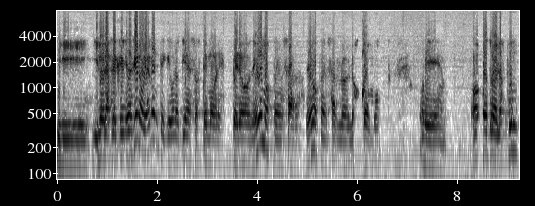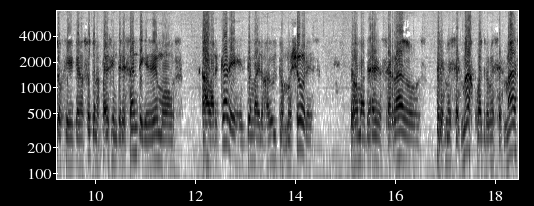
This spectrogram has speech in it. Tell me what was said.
Y, y lo de la flexibilización, obviamente que uno tiene esos temores, pero debemos pensar, debemos pensar lo- los cómo. Eh, otro de los puntos que, que a nosotros nos parece interesante que debemos abarcar es el tema de los adultos mayores. Los vamos a tener encerrados tres meses más, cuatro meses más,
